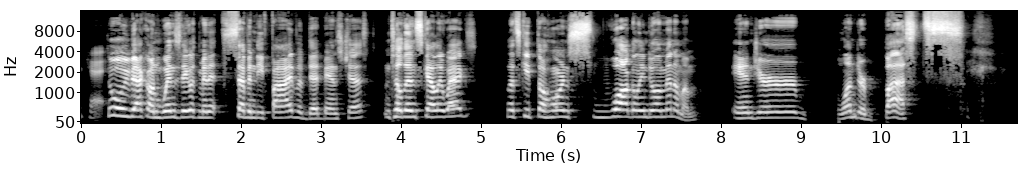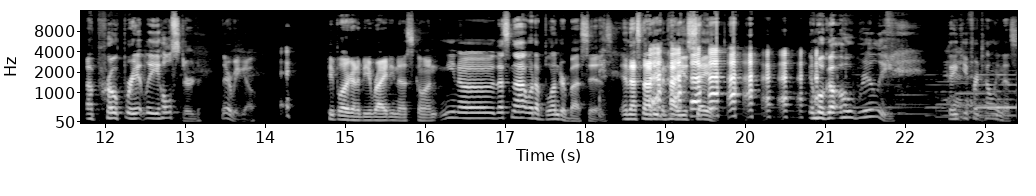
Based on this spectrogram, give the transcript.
Okay. So we'll be back on Wednesday with minute 75 of Dead Man's Chest. Until then, Scallywags, let's keep the horns swoggling to a minimum and your blunderbusts appropriately holstered. There we go. People are going to be writing us going, you know, that's not what a blunderbuss is. And that's not even how you say it. And we'll go, oh, really? Thank you for telling us.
